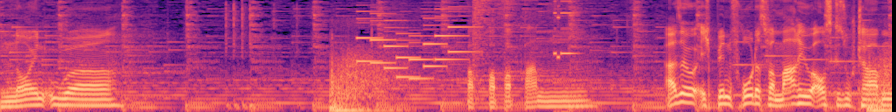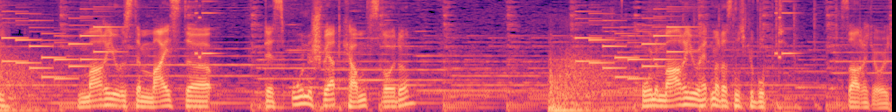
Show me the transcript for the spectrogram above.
9 Uhr. Also, ich bin froh, dass wir Mario ausgesucht haben. Mario ist der Meister des ohne Schwertkampfs, Leute. Ohne Mario hätten wir das nicht gewuppt. Sag ich euch.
